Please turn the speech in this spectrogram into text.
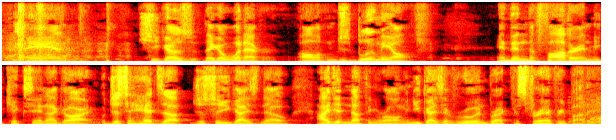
And she goes, "They go, whatever." All of them just blew me off. And then the father in me kicks in. I go, all right, well, just a heads up, just so you guys know, I did nothing wrong, and you guys have ruined breakfast for everybody.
